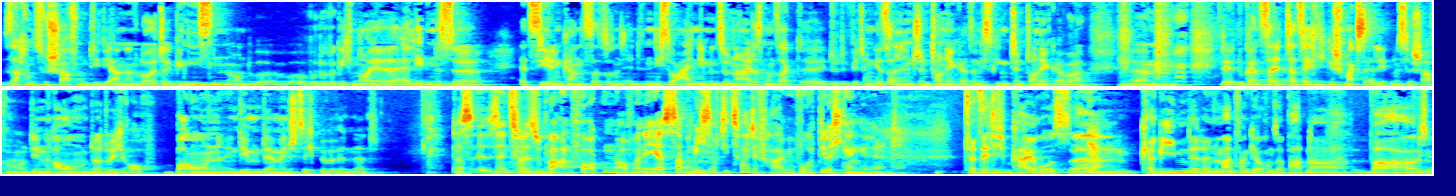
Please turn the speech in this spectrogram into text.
Sachen zu schaffen, die die anderen Leute genießen und wo du wirklich neue Erlebnisse erzielen kannst. Also nicht so eindimensional, dass man sagt, äh, du, wir trinken jetzt alle einen Gin Tonic, also nichts gegen Gin Tonic, aber ähm, du kannst halt tatsächlich Geschmackserlebnisse schaffen und den Raum dadurch auch bauen, in dem der Mensch sich befindet. Das sind zwei super Antworten auf meine erste, aber nicht mhm. auf die zweite Frage. Wo habt ihr euch kennengelernt? Tatsächlich im Kairos. Ähm, ja. Karim, der dann am Anfang ja auch unser Partner war, also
